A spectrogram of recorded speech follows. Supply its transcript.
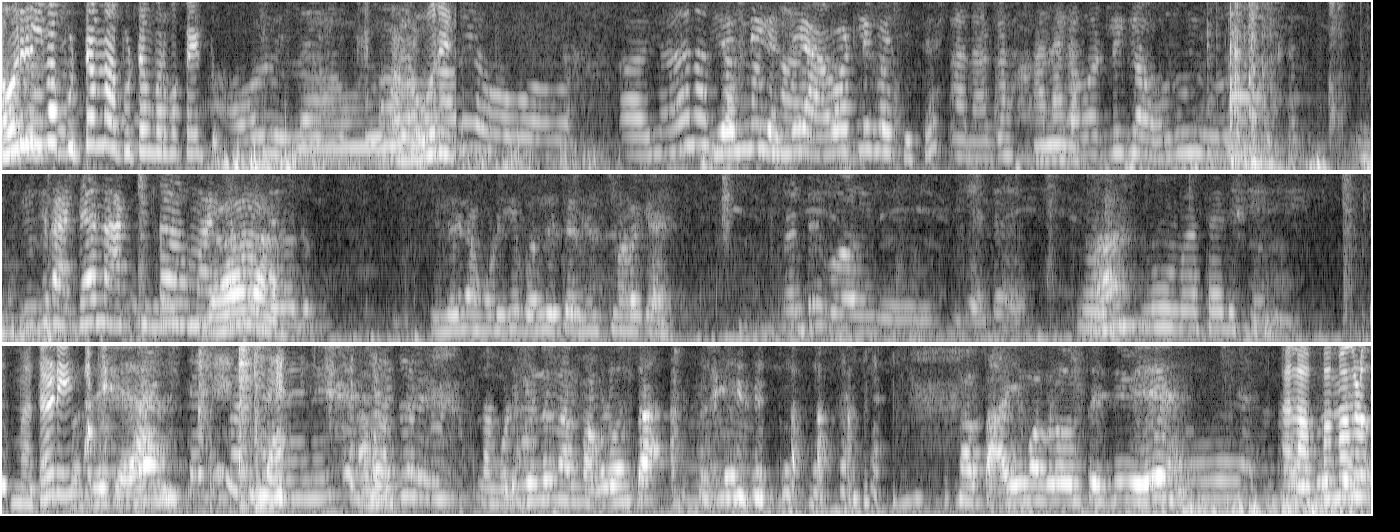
ಅವ್ರಿಲ್ವಾ ಪುಟ್ಟಮ್ಮ? ಪುಟ್ಟಮ್ಮ ಬರ್ಬೇಕಾಯ್ತು. ಇಲ್ಲಿ ನಮ್ಮ ಹುಡುಗಿ ಬಂದೈತೆ ರೀಲ್ಸ್ ಮಾಡಕ್ಕೆ. ಮಾತಾಡಿ. ಮಾತಾಡಿ. ನಮ್ಮ ಹುಡುಗಿ ಅಂದ್ರೆ ನನ್ನ ಮಗಳು ಅಂತ ನಾವು ತಾಯಿ ಮಗಳು ಅಂತ ಇದ್ದೀವಿ ಅಲ್ಲ ಅಪ್ಪ ಮಗಳು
